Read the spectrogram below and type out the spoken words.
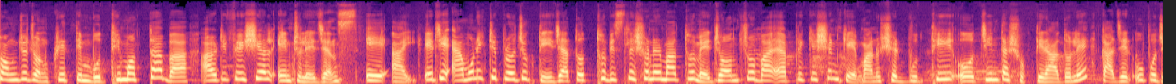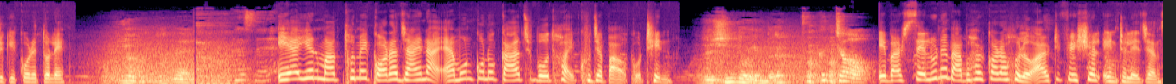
সংযোজন কৃত্রিম বুদ্ধিমত্তা বা আর্টিফিশিয়াল ইন্টেলিজেন্স এআই এটি এমন একটি প্রযুক্তি যা তথ্য বিশ্লেষণের মাধ্যমে যন্ত্র বা অ্যাপ্লিকেশনকে মানুষের বুদ্ধি ও চিন্তা শক্তির আদলে কাজের উপযোগী করে তোলে। এআই এর মাধ্যমে করা যায় না এমন কোনো কাজ বোধ হয় খুঁজে পাওয়া কঠিন। এবার সেলুনে ব্যবহার করা হলো আর্টিফিশিয়াল ইন্টেলিজেন্স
